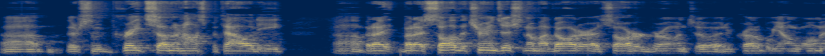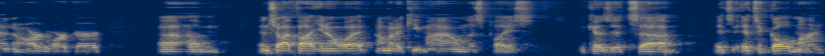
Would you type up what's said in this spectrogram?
Um, there's some great Southern hospitality. Uh, but I, but I saw the transition of my daughter. I saw her grow into an incredible young woman, a hard worker. Um, and so I thought, you know what? I'm going to keep my eye on this place because it's uh, it's it's a gold mine,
